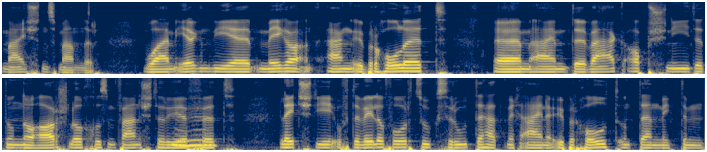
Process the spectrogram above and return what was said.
meistens Männer, die einem irgendwie mega eng überholen, ähm, einem den Weg abschneiden und noch Arschloch aus dem Fenster Mhm. rufen. Letzte auf der Velovorzugsroute hat mich einer überholt und dann mit dem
